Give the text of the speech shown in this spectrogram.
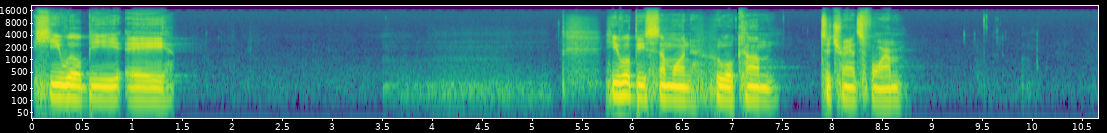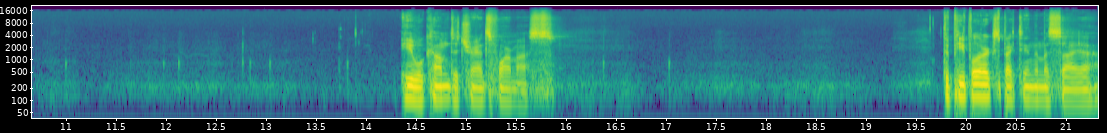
he will be a he will be someone who will come to transform. He will come to transform us. The people are expecting the messiah.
